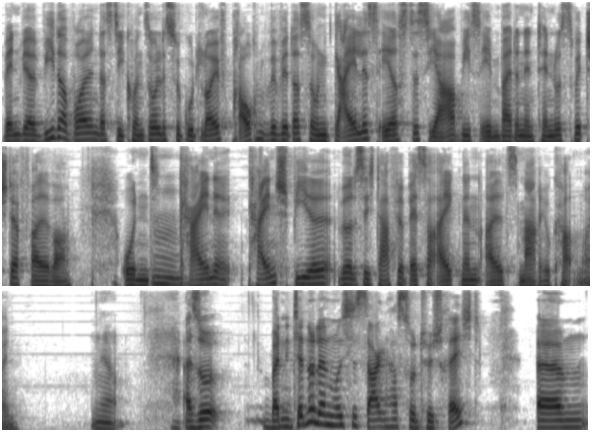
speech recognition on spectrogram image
wenn wir wieder wollen, dass die Konsole so gut läuft, brauchen wir wieder so ein geiles erstes Jahr, wie es eben bei der Nintendo Switch der Fall war. Und mhm. keine, kein Spiel würde sich dafür besser eignen als Mario Kart 9. Ja. Also bei Nintendo Land muss ich sagen, hast du natürlich recht. Ähm,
